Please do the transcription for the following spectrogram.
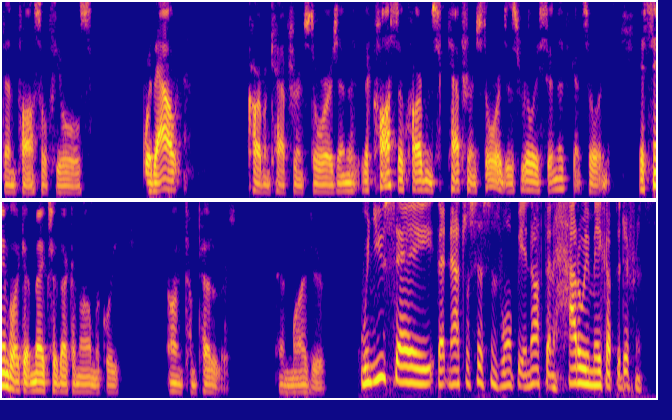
than fossil fuels without carbon capture and storage. And the, the cost of carbon capture and storage is really significant. So it, it seems like it makes it economically uncompetitive, in my view. When you say that natural systems won't be enough, then how do we make up the difference?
